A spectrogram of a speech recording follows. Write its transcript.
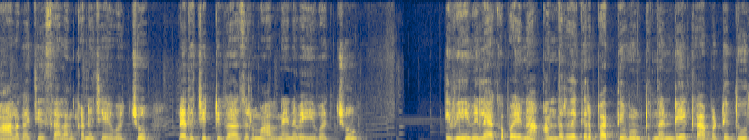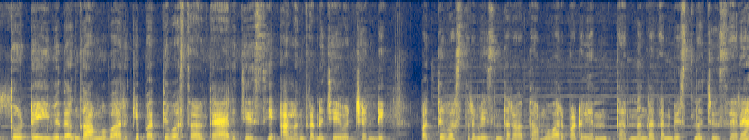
మాలగా చేసి అలంకరణ చేయవచ్చు లేదా చిట్టి గాజుల మాలనైనా వేయవచ్చు. ఇవేమీ లేకపోయినా అందరి దగ్గర పత్తి ఉంటుందండి కాబట్టి దూత్తోటే ఈ విధంగా అమ్మవారికి పత్తి వస్త్రాన్ని తయారు చేసి అలంకరణ చేయవచ్చండి. పత్తి వస్త్రం వేసిన తర్వాత అమ్మవారి పటం ఎంత అందంగా కనిపిస్తుందో చూసారా?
